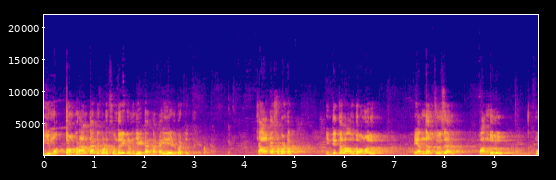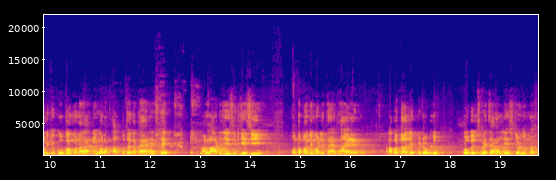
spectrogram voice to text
ఈ మొత్తం ప్రాంతాన్ని కూడా సుందరీకరణ చేయడానికి నాకు ఐదేళ్ళు పట్టింది. చాలా కష్టపడ్డాం. ఇంతింత లావు దోమలు మీ అందరు చూశారు. పందులు మురికి కూపంగా ఉన్నదాన్ని వాళ్ళంతా అద్భుతంగా తయారు చేస్తే మళ్ళీ అటు చేసి ఇటు చేసి కొంతమంది మళ్ళీ తయారు తయారయ్యారు అబద్ధాలు చెప్పేటోళ్ళు గోబెల్స్ ప్రచారాలు చేసేటోళ్ళు ఉన్నారు.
